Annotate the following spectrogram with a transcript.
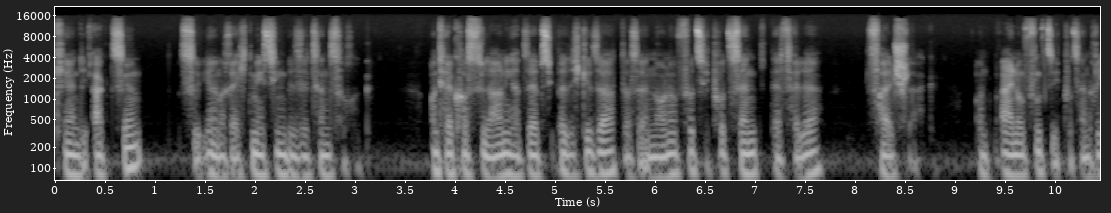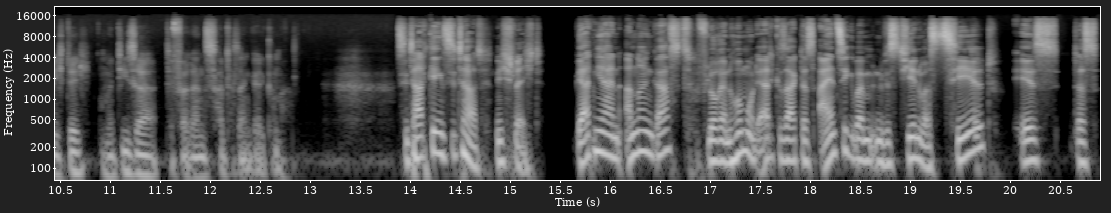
kehren die Aktien zu ihren rechtmäßigen Besitzern zurück. Und Herr Costellani hat selbst über sich gesagt, dass er in 49 Prozent der Fälle falsch lag und 51 Prozent richtig. Und mit dieser Differenz hat er sein Geld gemacht. Zitat gegen Zitat, nicht schlecht. Wir hatten ja einen anderen Gast, Florian Humm, und er hat gesagt, das Einzige beim Investieren, was zählt, ist das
